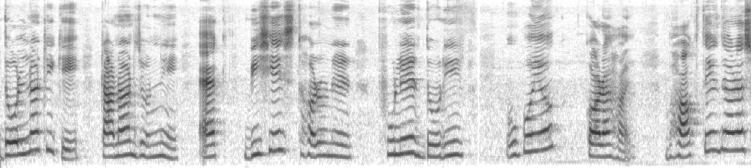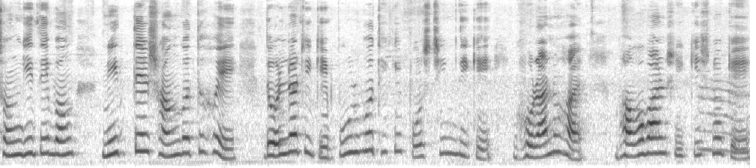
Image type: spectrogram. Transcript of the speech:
দোলনাটিকে টানার জন্যে এক বিশেষ ধরনের ফুলের দড়ির উপয়োগ করা হয়। ভক্তের দ্বারা সংগীত এবং নৃত্যের সঙ্গত হয়ে দোলনাটিকে পূর্ব থেকে পশ্চিম দিকে ঘোরানো হয়। ভগবান শ্রীকৃষ্ণকে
